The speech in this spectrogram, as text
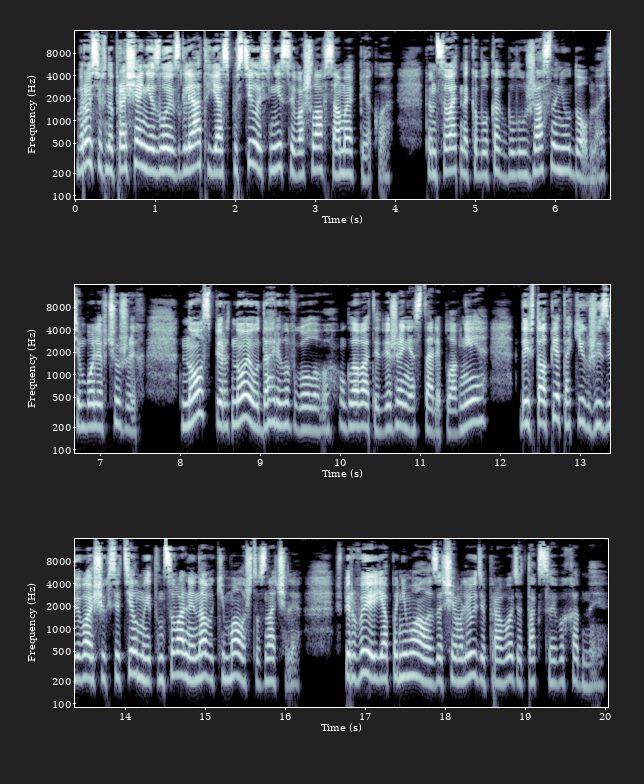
Бросив на прощание злой взгляд, я спустилась вниз и вошла в самое пекло. Танцевать на каблуках было ужасно неудобно, тем более в чужих. Но спиртное ударило в голову, угловатые движения стали плавнее, да и в толпе таких же извивающихся тел мои танцевальные навыки мало что значили. Впервые я понимала, зачем люди проводят так свои выходные.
